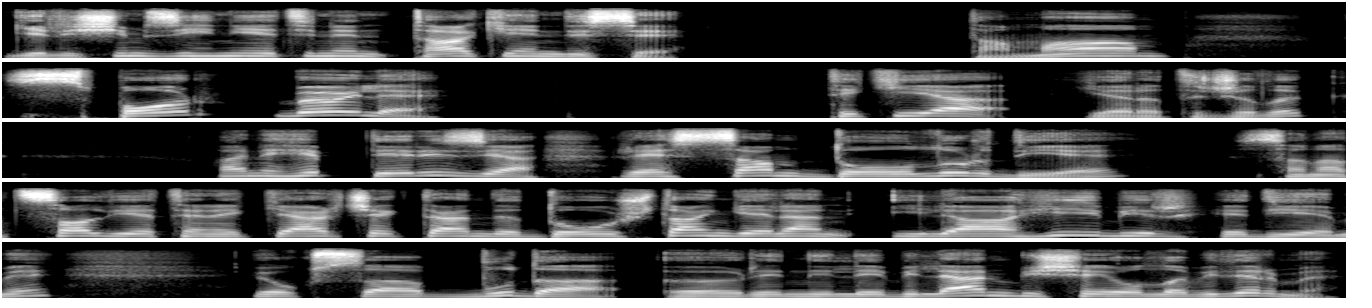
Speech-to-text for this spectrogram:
gelişim zihniyetinin ta kendisi. Tamam, spor böyle. Peki ya yaratıcılık? Hani hep deriz ya ressam doğulur diye, sanatsal yetenek gerçekten de doğuştan gelen ilahi bir hediye mi? Yoksa bu da öğrenilebilen bir şey olabilir mi?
